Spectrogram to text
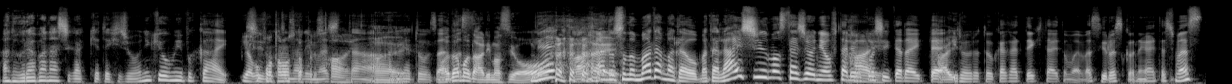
あの、裏話が聞けて非常に興味深いいや僕も楽しかったですはいありがとうございます。まだまだありますよ。ね。はいあの、そのまだまだをまた来週もスタジオにお二人お越しいただいて、はいいろいろと伺っていきたいと思います。よろしくお願いいたします。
